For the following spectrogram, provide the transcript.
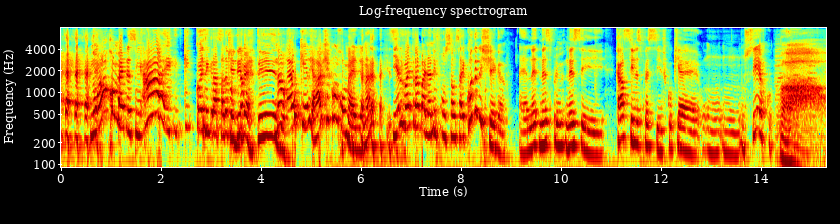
não é uma comédia assim, ai, que, coisa engraçada. Que Não, divertido. não, é o que ele acha que é uma comédia, né? e ele vai trabalhando em função disso aí. Quando ele chega é, ne- nesse, nesse cassino específico, que é um, um, um circo, Ah,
